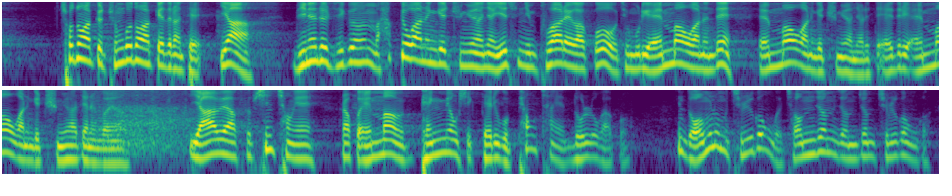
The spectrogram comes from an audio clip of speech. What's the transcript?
초등학교, 중고등학교 애들한테 야 니네들 지금 학교 가는 게 중요하냐? 예수님 부활해 갖고 지금 우리 엠마오 가는데 엠마오 가는 게 중요하냐? 그랬더니 애들이 엠마오 가는 게 중요하다는 거예요. 야외 학습 신청해. 그래갖고 엠마오 100명씩 데리고 평창에 놀러 가고. 너무너무 즐거운 거예요. 점점 점점 즐거운 거.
